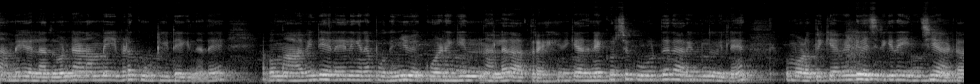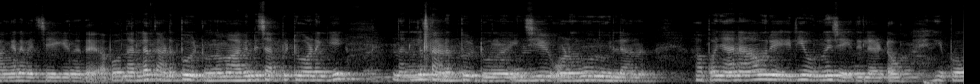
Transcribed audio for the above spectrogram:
സമയമല്ല. അതുകൊണ്ടാണ് അമ്മ ഇവിടെ കൂട്ടിയിട്ടേക്കുന്നത്. അപ്പോൾ മാവിന്റെ ഇലയിൽ ഇങ്ങനെ പൊതിഞ്ഞ് വെക്കുവാണെങ്കിൽ നല്ലതാത്രേ. എനിക്ക് അതിനെക്കുറിച്ച് കൂടുതൽ അറിവൊന്നുമില്ലേ. അപ്പോൾ മുളപ്പിക്കാൻ വേണ്ടി വെച്ചിരിക്കുന്ന ഇഞ്ചിയാണ് കേട്ടോ അങ്ങനെ വെച്ചേക്കുന്നത്. അപ്പോൾ നല്ല തണുപ്പ് കിട്ടുമെന്ന്. മാവിന്റെ ചപ്പിട്ടുവാണെങ്കിൽ നല്ല തണുപ്പ് കിട്ടുമെന്ന്. ഇഞ്ചി ഉണങ്ങുമൊന്നുമില്ല എന്ന് അപ്പോൾ ഞാൻ ആ ഒരു ഏരിയ ഒന്നും ചെയ്തില്ല കേട്ടോ. ഇനിയിപ്പോൾ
